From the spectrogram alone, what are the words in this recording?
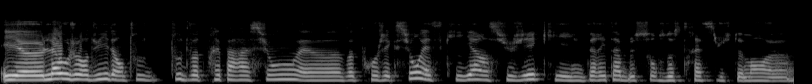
Et euh, là, aujourd'hui, dans toute votre préparation, euh, votre projection, est-ce qu'il y a un sujet qui est une véritable source de stress, justement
